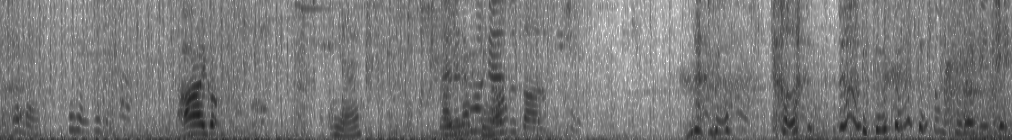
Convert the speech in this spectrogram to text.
잠깐만. 소경 소경. 아 이거 예. 메르시 하게 해주자. 좀 구력이니?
